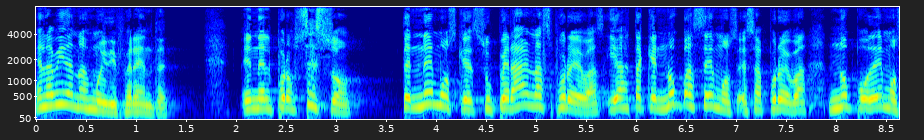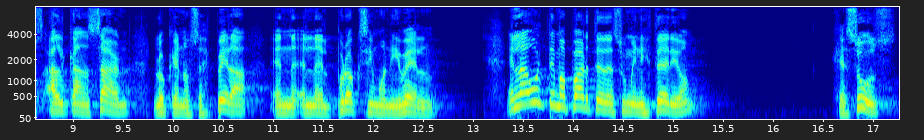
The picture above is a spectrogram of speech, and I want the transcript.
En la vida no es muy diferente. En el proceso tenemos que superar las pruebas y hasta que no pasemos esa prueba no podemos alcanzar lo que nos espera en, el próximo nivel. En la última parte de su ministerio, Jesús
